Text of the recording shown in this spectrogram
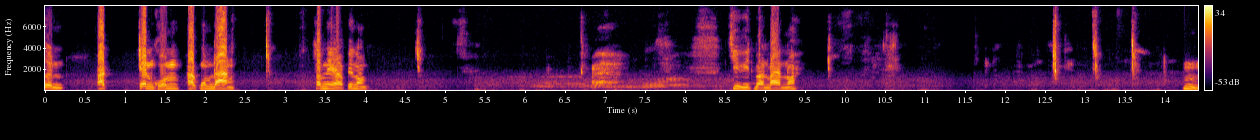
อื่นผักแก้นขมผักขมด่างทำนี่ครับพี่น้อง ชีวิตบ้านๆเนาะอืม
